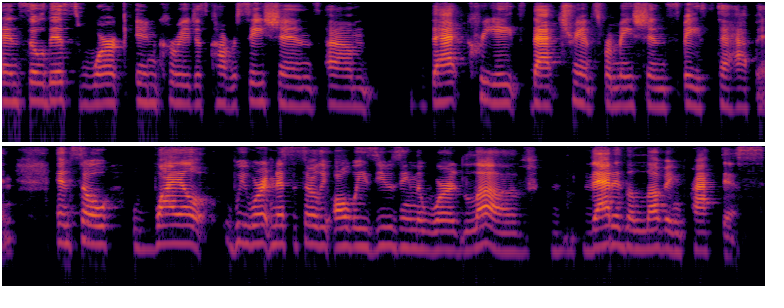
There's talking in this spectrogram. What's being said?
And so this work in courageous conversations um, that creates that transformation space to happen. And so while we weren't necessarily always using the word love, that is a loving practice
